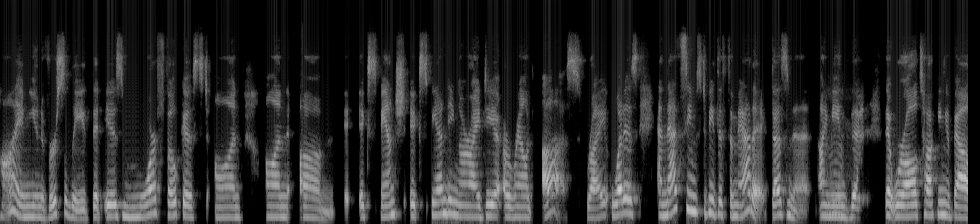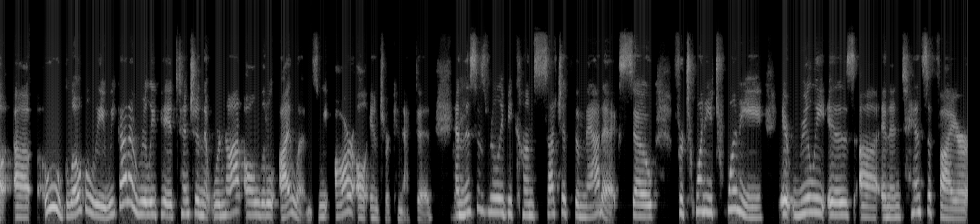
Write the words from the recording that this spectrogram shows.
time universally that is more focused on on um, expand, expanding our idea around us right what is and that seems to be the thematic doesn't it i mm. mean that that we're all talking about uh, oh globally we got to really pay attention that we're not all little islands we are all interconnected right. and this has really become such a thematic so for 2020 it really is uh, an intensifier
